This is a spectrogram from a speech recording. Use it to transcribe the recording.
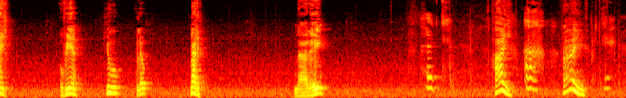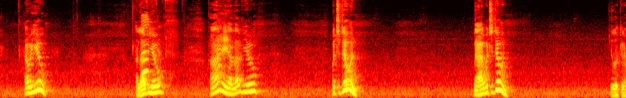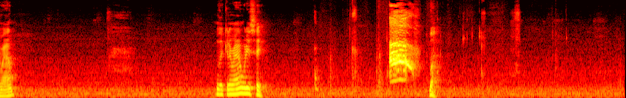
Hey, over here. You. Hello. Maddy. Maddy. Hi. Uh. Hi. How are you? I love you. Hi, I love you. What you doing? Nah, what you doing? You looking around? Looking around? What do you see? Ah! What?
